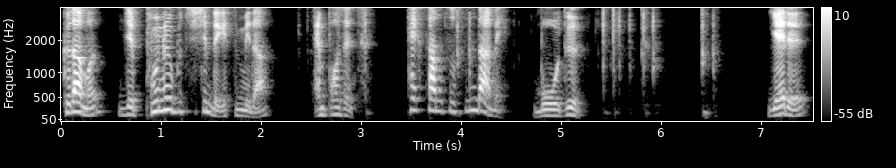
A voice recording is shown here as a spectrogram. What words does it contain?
그 다음은 이제 분을 붙이시면 되겠습니다. M%. 텍스트 함수 쓴 다음에 모드 얘를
